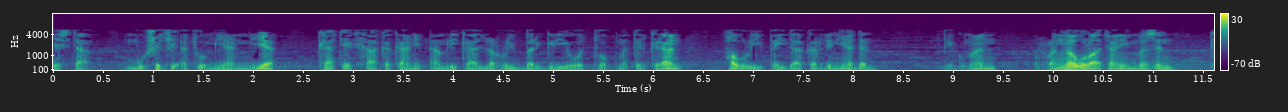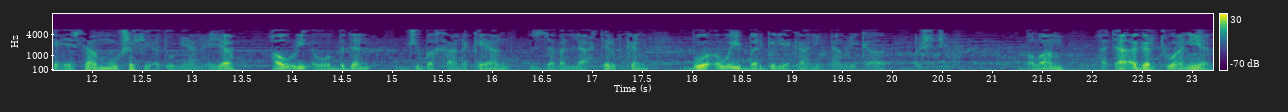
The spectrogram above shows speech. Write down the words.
ئێستا مووشەکی ئەتۆمییان نییە کاتێک خاکەکانی ئامریکا لە ڕووی بەرگرییەوە تۆکمەتر کران هەوڵی پەیداکردنی ئەدەن؟ بێگومان ڕەنگە وڵاتانی مەزن کە ئێستا مووشەکی ئەتۆمیان هەیە هەوڵی ئەوە بدەن جبەخانەکەیان زەبەلاحتر بکەن بۆ ئەوەی بەرگریەکانی ئەمریکا بشکێنن بەڵام هەتا ئەگەر توانیان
